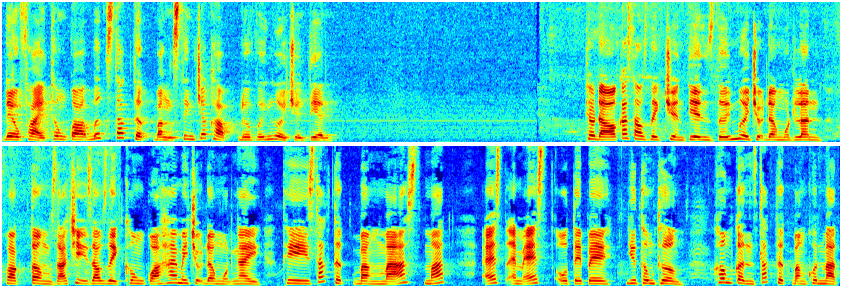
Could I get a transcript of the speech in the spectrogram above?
đều phải thông qua bước xác thực bằng sinh chắc học đối với người chuyển tiền. Theo đó, các giao dịch chuyển tiền dưới 10 triệu đồng một lần hoặc tổng giá trị giao dịch không quá 20 triệu đồng một ngày thì xác thực bằng mã Smart, SMS, OTP như thông thường, không cần xác thực bằng khuôn mặt.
